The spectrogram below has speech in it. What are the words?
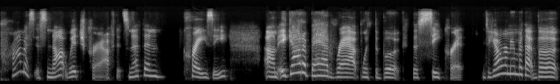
promise it's not witchcraft. It's nothing crazy. Um, it got a bad rap with the book The Secret. Do y'all remember that book?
